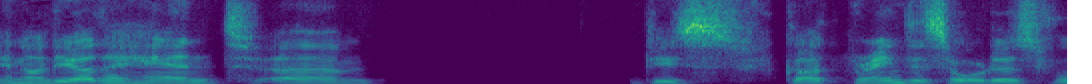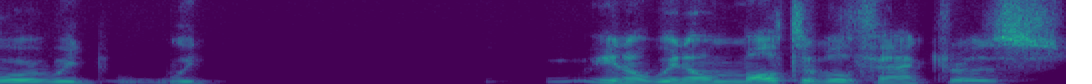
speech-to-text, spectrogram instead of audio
and on the other hand, um, these gut brain disorders, where we we you know we know multiple factors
